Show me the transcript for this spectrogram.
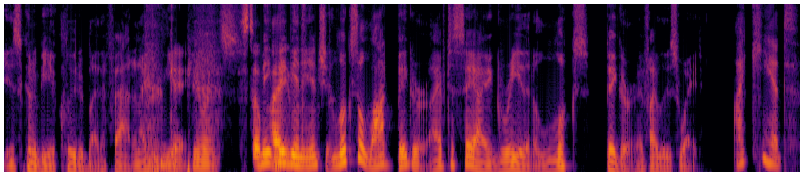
is going to be occluded by the fat. And I think the appearance, So may- maybe an inch, it looks a lot bigger. I have to say, I agree that it looks bigger if I lose weight. I can't.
